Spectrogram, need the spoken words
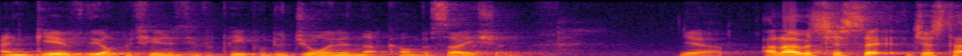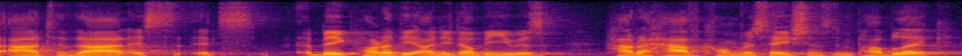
and give the opportunity for people to join in that conversation? Yeah, and I was just just to add to that, it's it's a big part of the IDW is how to have conversations in public,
